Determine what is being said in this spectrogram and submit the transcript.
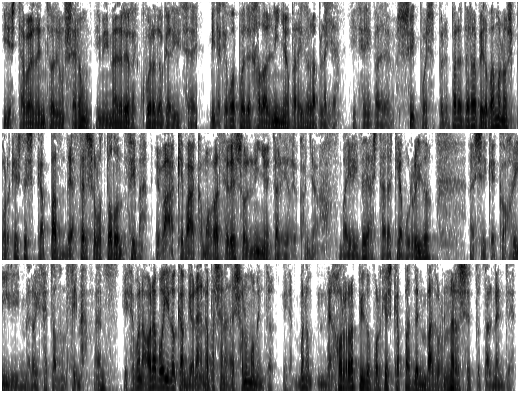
Y estaba dentro de un serón. Y mi madre recuerdo que dice, mira qué guapo he dejado al niño para ir a la playa. Dice mi padre, sí, pues prepárate rápido, vámonos, porque este es capaz de hacérselo todo encima. Y va, ¿qué va? ¿Cómo va a hacer eso el niño? Y tal. Y yo digo, coño, vaya idea, estar aquí aburrido. Así que cogí y me lo hice todo encima. ¿eh? Y dice, bueno, ahora voy y lo cambio. no pasa nada, es solo un momento. Y dice, bueno, mejor rápido porque es capaz de embadurnarse totalmente.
